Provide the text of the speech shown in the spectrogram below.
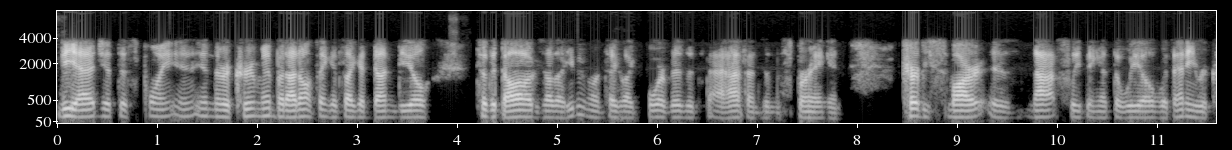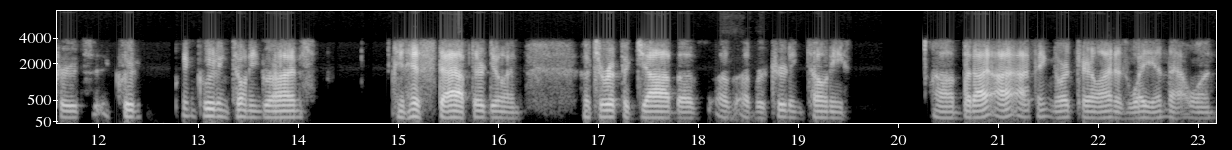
the edge at this point in, in the recruitment. But I don't think it's like a done deal to the dogs. Although he's going to take like four visits to Athens in the spring, and Kirby Smart is not sleeping at the wheel with any recruits, including including Tony Grimes and his staff. They're doing a terrific job of of, of recruiting Tony. Uh, but I, I, I think North Carolina is way in that one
